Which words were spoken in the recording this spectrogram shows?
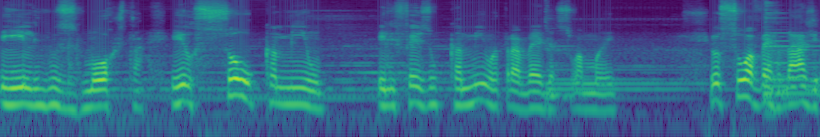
ele nos mostra: eu sou o caminho. Ele fez um caminho através da sua mãe. Eu sou a verdade,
